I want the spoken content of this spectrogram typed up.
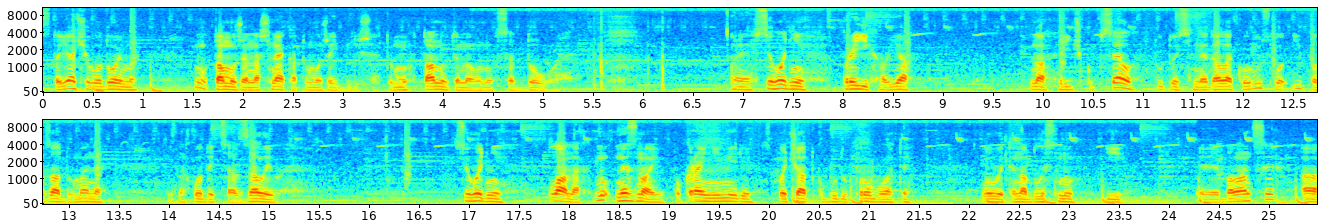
стоячі водойми. Ну, там уже на шнека, то може і більше. Тому танутиме воно все довго. Е, Сьогодні приїхав я на річку Псел, тут ось недалеко русло і позаду мене знаходиться залив. Сьогодні в планах, ну не знаю, по крайній мірі спочатку буду пробувати ловити на блесну і е, балансир, а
